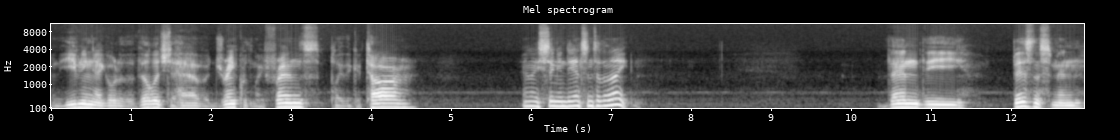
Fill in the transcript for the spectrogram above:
In the evening, I go to the village to have a drink with my friends, play the guitar, and I sing and dance into the night. Then the businessman,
